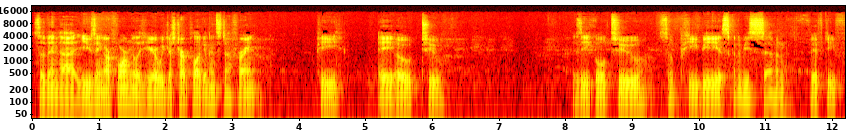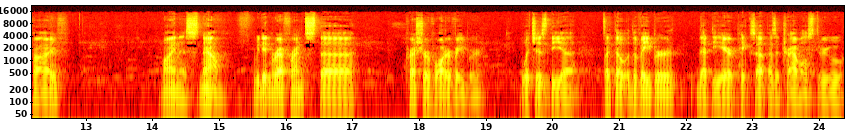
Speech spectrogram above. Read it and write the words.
So then, uh, using our formula here, we just start plugging in stuff, right? PaO2 is equal to, so PB is going to be 755 minus. Now, we didn't reference the pressure of water vapor, which is the, uh, it's like the, the vapor that the air picks up as it travels through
